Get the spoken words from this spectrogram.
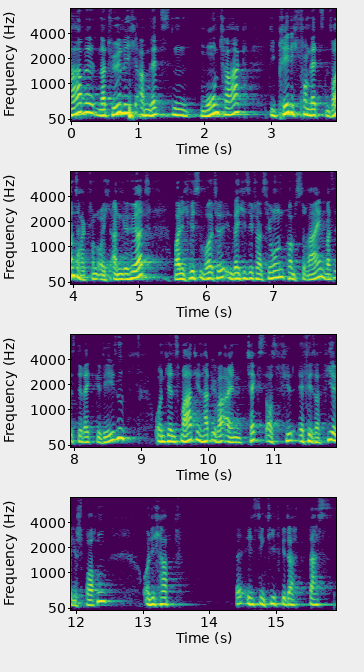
habe natürlich am letzten Montag die Predigt vom letzten Sonntag von euch angehört, weil ich wissen wollte, in welche Situation kommst du rein, was ist direkt gewesen. Und Jens Martin hat über einen Text aus Epheser 4 gesprochen. Und ich habe äh, instinktiv gedacht, das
